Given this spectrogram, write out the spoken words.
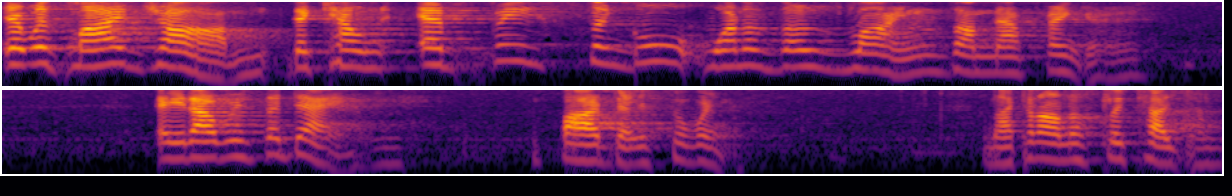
It was my job to count every single one of those lines on that finger, eight hours a day, five days a week. And I can honestly tell you,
